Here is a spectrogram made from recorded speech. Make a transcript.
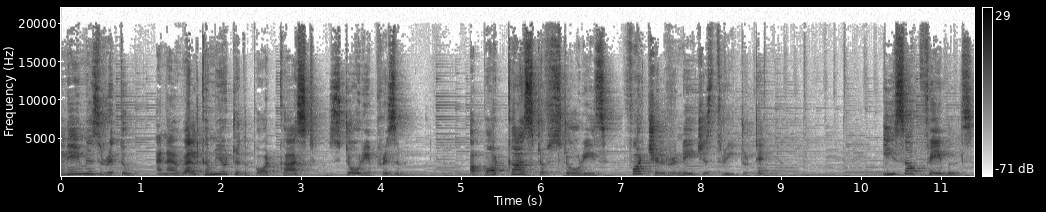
name is Ritu, and I welcome you to the podcast Story Prism, a podcast of stories for children ages 3 to 10. Aesop Fables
